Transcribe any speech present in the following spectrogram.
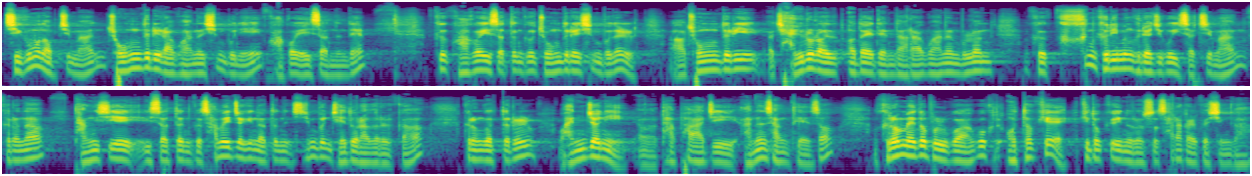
지금은 없지만 종들이라고 하는 신분이 과거에 있었는데 그 과거에 있었던 그 종들의 신분을 아, 종들이 자유를 얻- 얻어야 된다라고 하는 물론 그 큰 그림은 그려지고 있었지만 그러나 당시에 있었던 그 사회적인 어떤 신분 제도라 그럴까 그런 것들을 완전히 어, 타파하지 않은 상태에서 그럼에도 불구하고 그- 어떻게 기독교인으로서 살아갈 것인가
